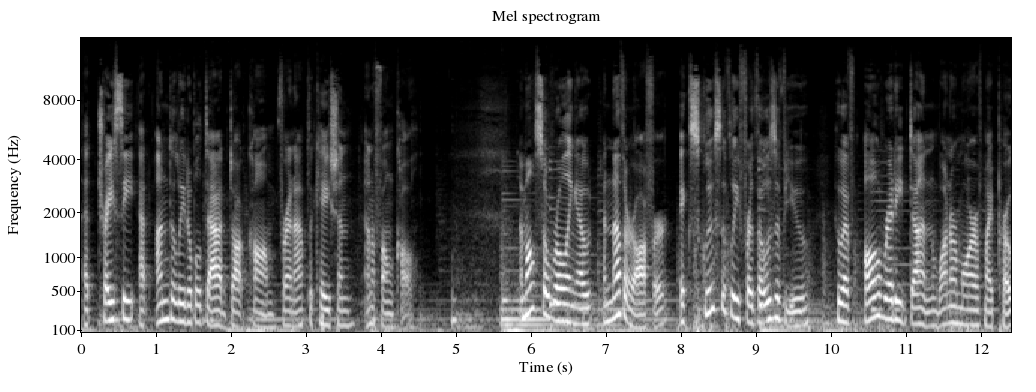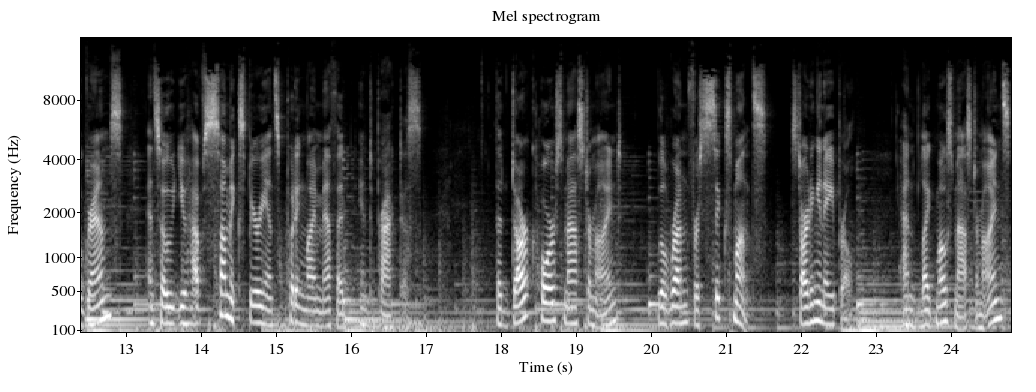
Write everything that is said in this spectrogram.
at tracy at undeletabledad.com for an application and a phone call. I'm also rolling out another offer exclusively for those of you who have already done one or more of my programs, and so you have some experience putting my method into practice. The Dark Horse Mastermind will run for six months, starting in April. And like most masterminds,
